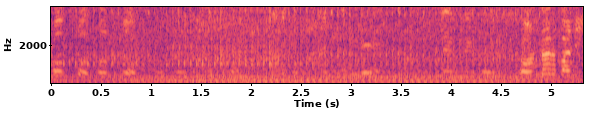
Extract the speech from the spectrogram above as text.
স্বচ্ছ স্বচ্ছ। ঝর্ণার পানি।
